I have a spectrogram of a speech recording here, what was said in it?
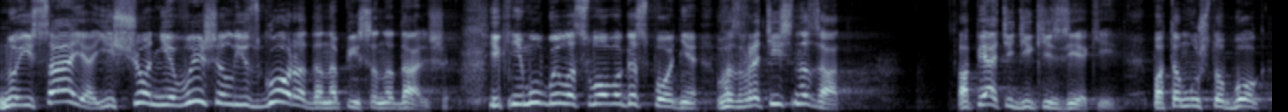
но Исаия еще не вышел из города, написано дальше. И к нему было слово Господне, возвратись назад. Опять иди к Изекии, потому что Бог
